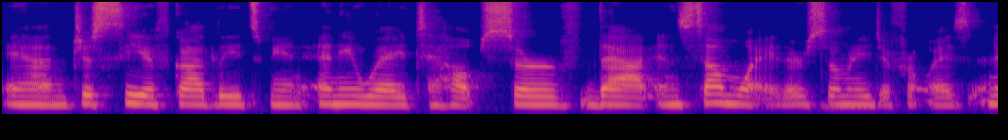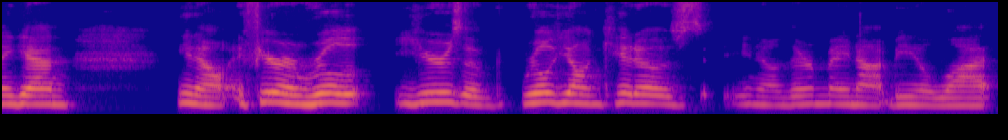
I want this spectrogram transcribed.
and just see if God leads me in any way to help serve that in some way. There's so many different ways. And again, you know, if you're in real years of real young kiddos, you know, there may not be a lot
